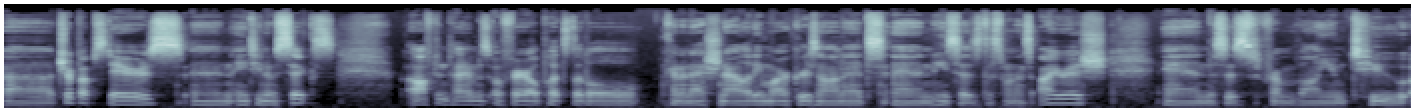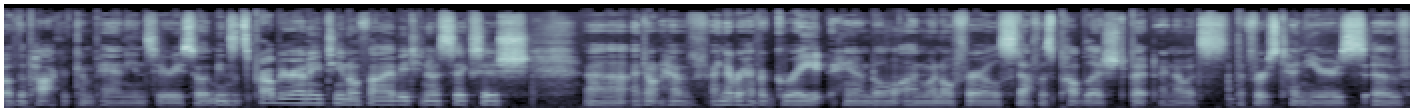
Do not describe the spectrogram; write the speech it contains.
uh, Trip Upstairs in 1806 oftentimes O'Farrell puts little kind of nationality markers on it, and he says this one is Irish, and this is from volume two of the Pocket Companion series. So it means it's probably around 1805, 1806 ish. Uh, I don't have, I never have a great handle on when O'Farrell's stuff was published, but I know it's the first 10 years of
